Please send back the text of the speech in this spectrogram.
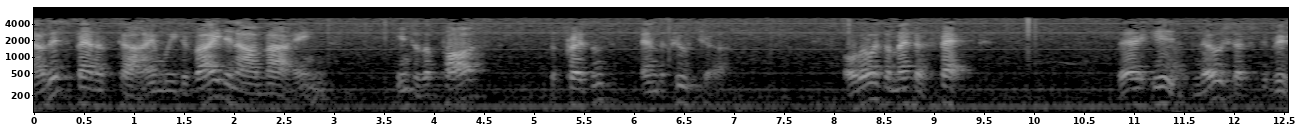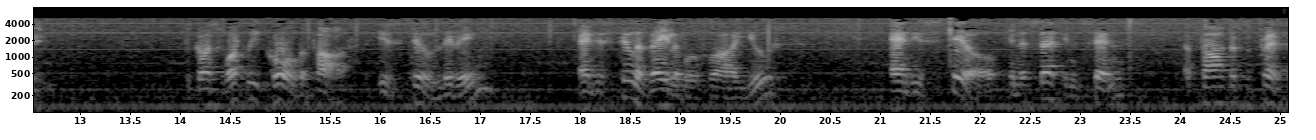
Now, this span of time we divide in our minds into the past, the present, and the future. Although, as a matter of fact, there is no such division, because what we call the past is still living and is still available for our use and is still, in a certain sense, a part of the present.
